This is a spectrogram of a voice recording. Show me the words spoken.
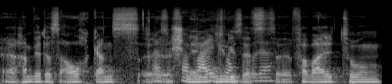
äh, haben wir das auch ganz äh, also schnell umgesetzt. Oder? Verwaltung,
